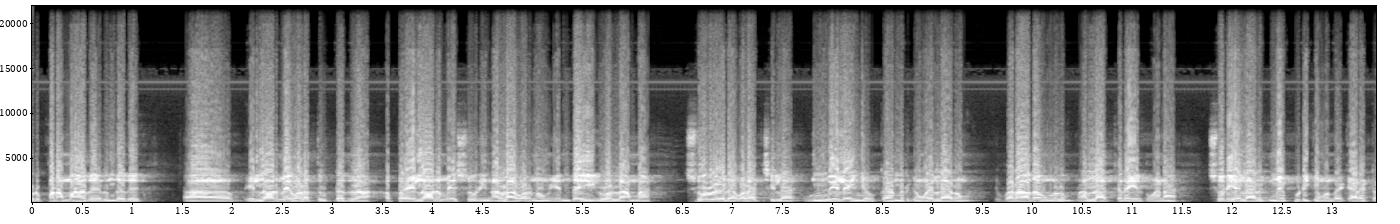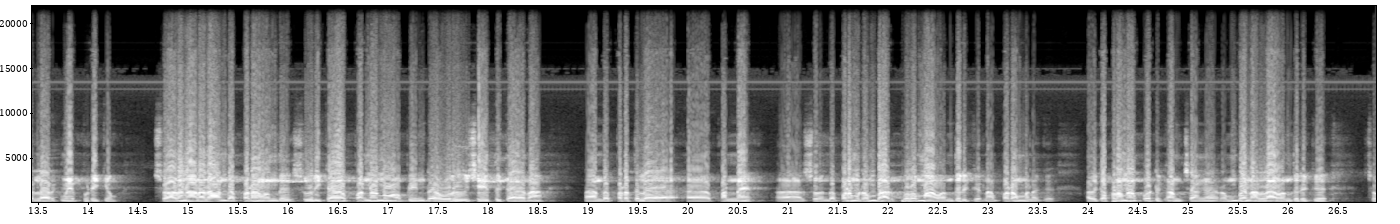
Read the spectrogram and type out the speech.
ஒரு படமாக அது இருந்தது. எல்லாருமே வளர்த்து விட்டது தான் அப்போ எல்லாருமே சூரி நல்லா வரணும். எந்த ஈகோ இல்லாமல் சூரியோட வளர்ச்சியில் உண்மையிலே இங்கே உட்கார்ந்துருக்கவங்க எல்லாரும் வராதவங்களும் நல்ல அக்கறை இருக்கும். ஏன்னா சூரிய எல்லாருக்குமே பிடிக்கும். அந்த கேரக்டர் எல்லாருக்குமே பிடிக்கும். ஸோ அதனால தான் அந்த படம் வந்து சூரிக்காக பண்ணணும் அப்படின்ற ஒரு விஷயத்துக்காக தான் நான் அந்த படத்தில் பண்ணேன். ஸோ இந்த படம் ரொம்ப அற்புதமாக வந்திருக்கு. நான் படம் எனக்கு அதுக்கப்புறம் தான் போட்டு காமிச்சாங்க. ரொம்ப நல்லா வந்திருக்கு. ஸோ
